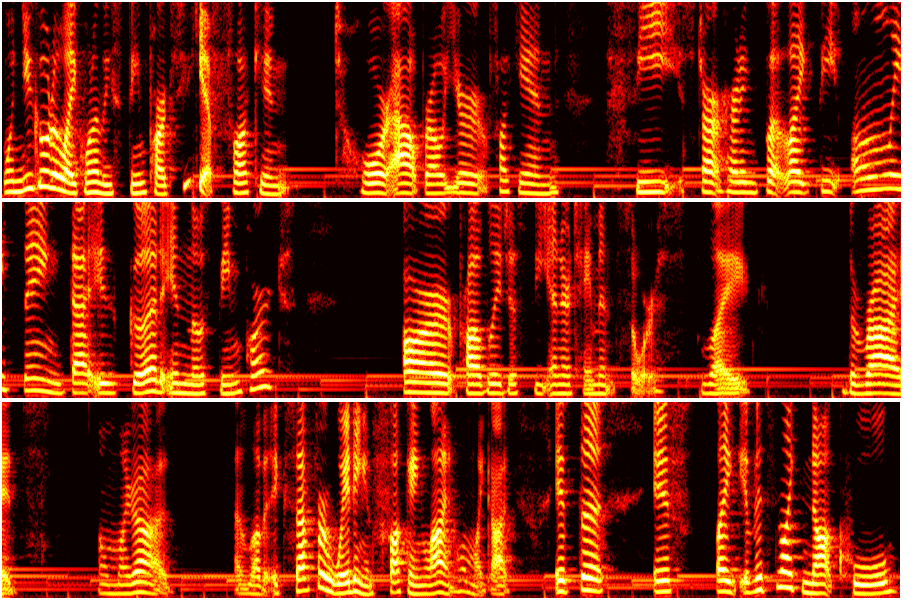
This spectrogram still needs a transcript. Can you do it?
when you go to like one of these theme parks, you get fucking tore out, bro. you're fucking feet start hurting. But like the only thing that is good in those theme parks are probably just the entertainment source. Like the rides Oh my god. I love it. Except for waiting in fucking line. Oh my god. If the if like if it's like not cool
